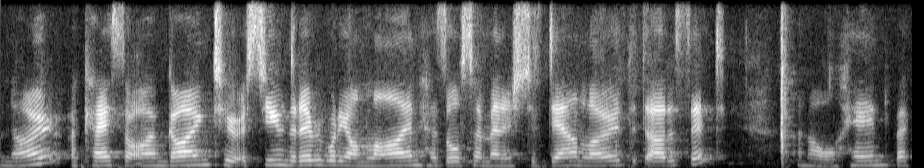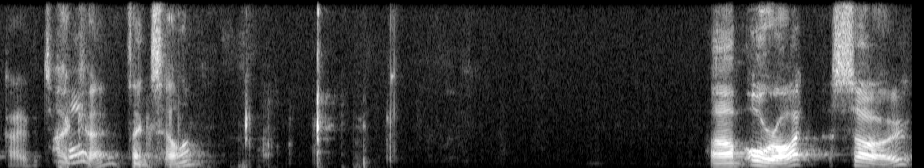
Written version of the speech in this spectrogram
No? Okay, so I'm going to assume that everybody online has also managed to download the data set and I'll hand back over to Paul. Okay, thanks, Helen. Um, all right, so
